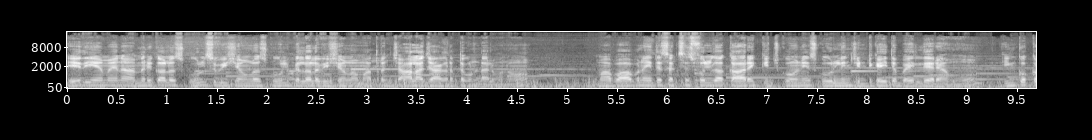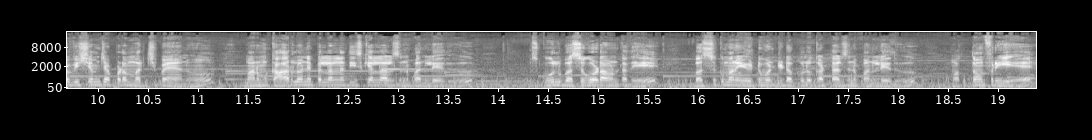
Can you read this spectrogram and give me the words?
ఏది ఏమైనా అమెరికాలో స్కూల్స్ విషయంలో స్కూల్ పిల్లల విషయంలో మాత్రం చాలా జాగ్రత్తగా ఉండాలి మనం. మా బాబునైతే సక్సెస్ఫుల్గా కార్ ఎక్కించుకొని స్కూల్ నుంచి ఇంటికి అయితే బయలుదేరాము. ఇంకొక విషయం చెప్పడం మర్చిపోయాను. మనం కారులోనే పిల్లల్ని తీసుకెళ్ళాల్సిన పని లేదు. స్కూల్ బస్సు కూడా ఉంటుంది. బస్సుకు మనం ఎటువంటి డబ్బులు కట్టాల్సిన పని లేదు. మొత్తం ఫ్రీయే.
